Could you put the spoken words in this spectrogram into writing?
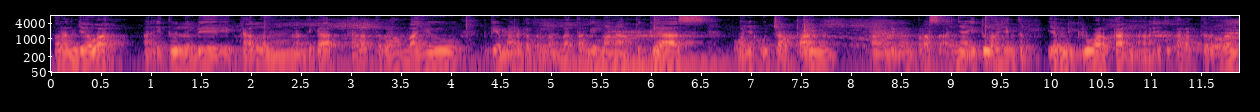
orang Jawa, nah itu lebih kalem, nanti karakter orang Melayu, bagaimana kata orang Batak, gimana tegas, pokoknya ucapan uh, dengan perasaannya itulah yang yang dikeluarkan. Nah, itu karakter orang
